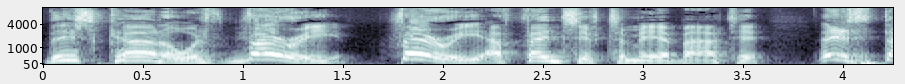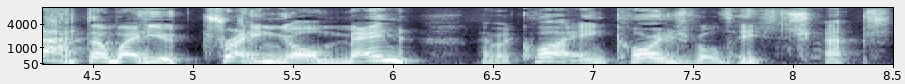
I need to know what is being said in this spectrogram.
This colonel was very, very offensive to me about it. Is that the way you train your men? They were quite incorrigible, these chaps.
